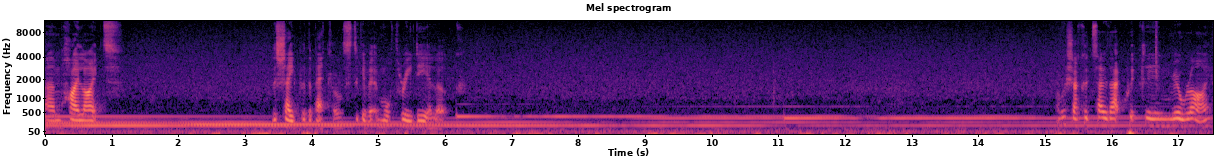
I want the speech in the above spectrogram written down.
um, highlight the shape of the petals to give it a more 3D look. I wish I could sew that quickly in real life.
